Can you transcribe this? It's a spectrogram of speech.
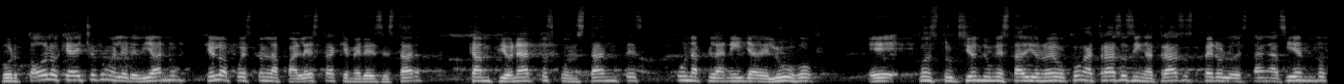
por todo lo que ha hecho con el herediano, que lo ha puesto en la palestra que merece estar, campeonatos constantes, una planilla de lujo, eh, construcción de un estadio nuevo con atrasos, sin atrasos, pero lo están haciendo,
